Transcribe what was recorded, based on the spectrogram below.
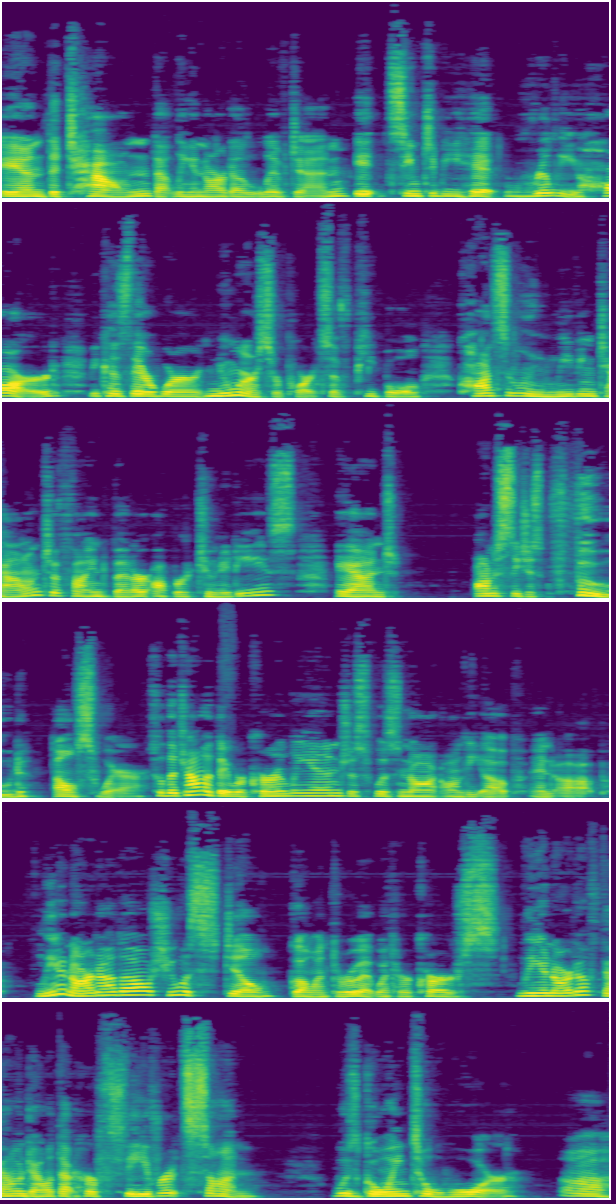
And the town that Leonarda lived in, it seemed to be hit really hard because there were numerous reports of people constantly leaving town to find better opportunities and honestly just food elsewhere. So the town that they were currently in just was not on the up and up. Leonarda, though, she was still going through it with her curse. Leonarda found out that her favorite son was going to war. Ugh,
